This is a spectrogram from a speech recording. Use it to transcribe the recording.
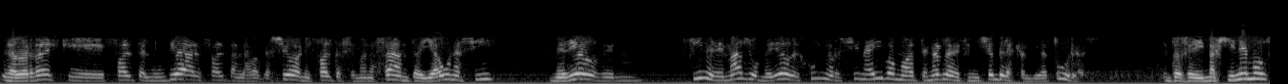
la verdad es que falta el Mundial, faltan las vacaciones, falta Semana Santa, y aún así, mediados de fines de mayo, mediados de junio, recién ahí vamos a tener la definición de las candidaturas. Entonces, imaginemos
